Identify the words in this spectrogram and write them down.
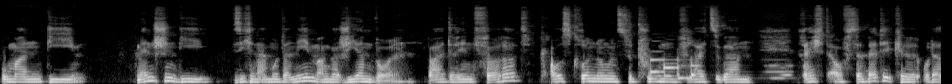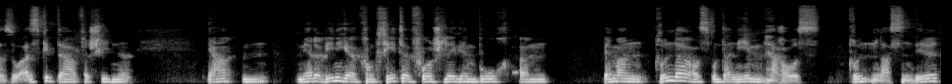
wo man die Menschen, die sich in einem Unternehmen engagieren wollen, weiterhin fördert, Ausgründungen zu tun, vielleicht sogar ein Recht auf Sabbatical oder so. Also es gibt da verschiedene, ja, mehr oder weniger konkrete Vorschläge im Buch. Ähm, wenn man Gründer aus Unternehmen heraus gründen lassen will,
